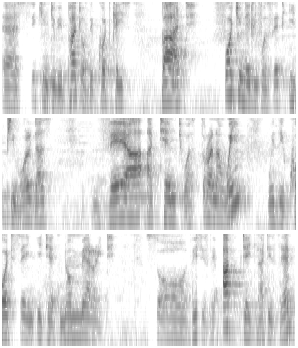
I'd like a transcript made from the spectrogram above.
uh, seeking to be part of the court case, but fortunately for ZEP holders, their attempt was thrown away with the court saying it had no merit. So this is the update that is there.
